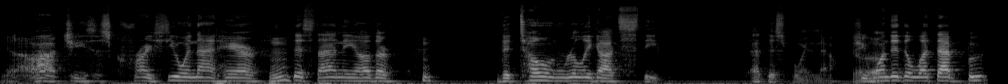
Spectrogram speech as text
You know, ah, Jesus Christ, you and that hair, Hmm? this, that, and the other. the tone really got steep at this point now. She Uh-oh. wanted to let that boot,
